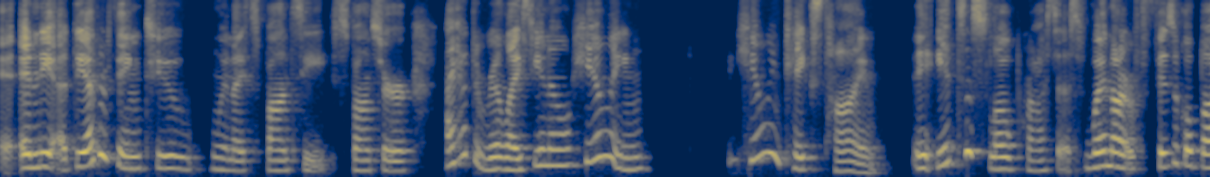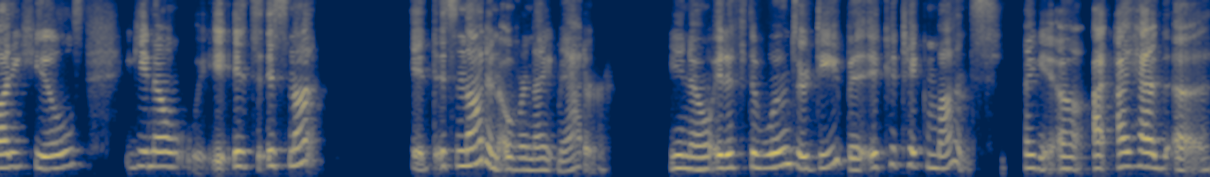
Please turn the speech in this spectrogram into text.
and the the other thing too, when I sponsor sponsor, I had to realize, you know, healing healing takes time. It's a slow process. When our physical body heals, you know, it's it's not it, it's not an overnight matter you know if the wounds are deep it, it could take months. I, uh, I, I had uh,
